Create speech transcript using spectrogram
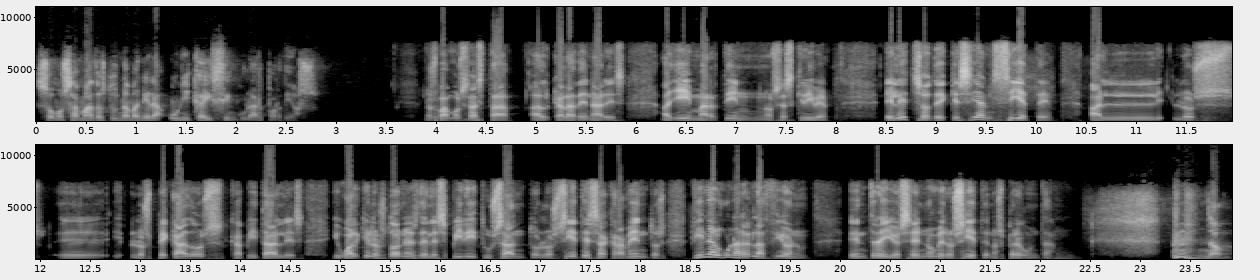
somos amados de una manera única y singular por Dios. Nos vamos hasta Alcalá de Henares. Allí Martín nos escribe, el hecho de que sean siete los eh, los pecados capitales, igual que los dones del Espíritu Santo, los siete sacramentos. ¿Tiene alguna relación entre ellos ese número siete? Nos pregunta. No,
